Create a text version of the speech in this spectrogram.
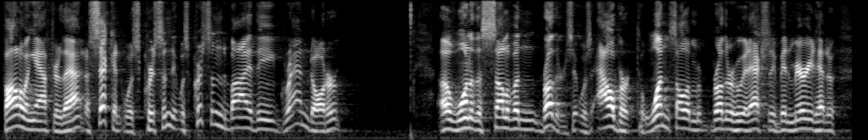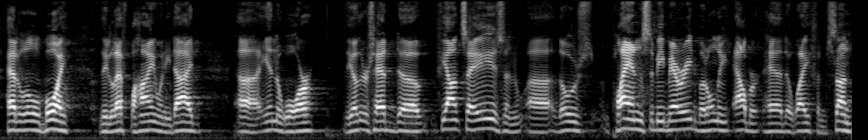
Following after that, a second was christened. It was christened by the granddaughter of one of the Sullivan brothers. It was Albert, the one Sullivan brother who had actually been married, had a, had a little boy that he left behind when he died uh, in the war. The others had uh, fiancés and uh, those plans to be married, but only Albert had a wife and son.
